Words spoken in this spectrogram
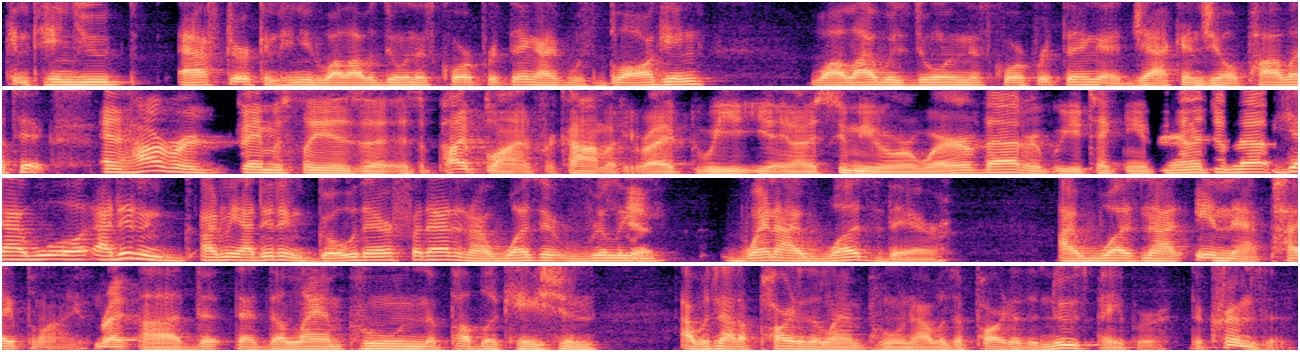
continued after, continued while I was doing this corporate thing. I was blogging while I was doing this corporate thing at Jack and Jill Politics. And Harvard famously is a is a pipeline for comedy, right? We you know, I assume you were aware of that, or were you taking advantage of that? Yeah, well, I didn't. I mean, I didn't go there for that, and I wasn't really. Yeah. When I was there, I was not in that pipeline. Right. Uh, the, the the Lampoon, the publication. I was not a part of the Lampoon. I was a part of the newspaper, the Crimson,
